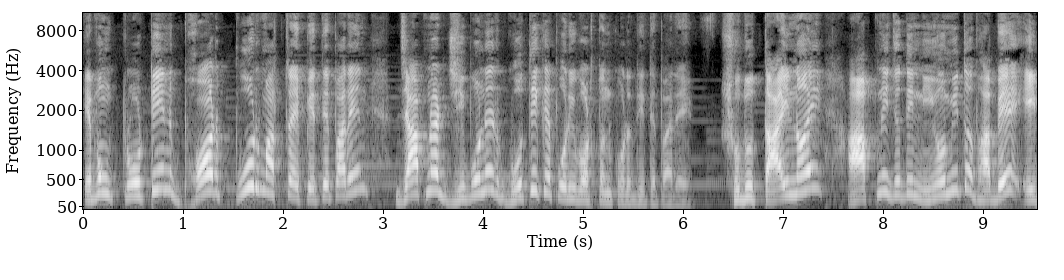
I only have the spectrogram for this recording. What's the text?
এবং প্রোটিন ভরপুর মাত্রায় পেতে পারেন, যা আপনার জীবনের গতিকে পরিবর্তন করে দিতে পারে। শুধু তাই নয়, আপনি যদি নিয়মিতভাবে এই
